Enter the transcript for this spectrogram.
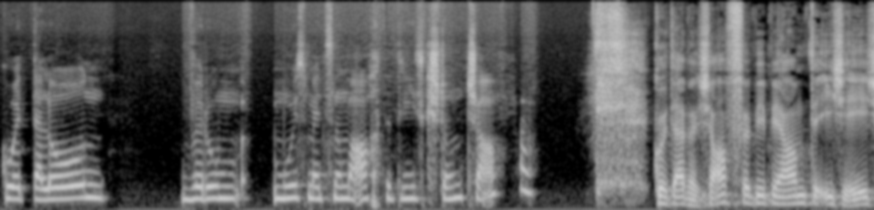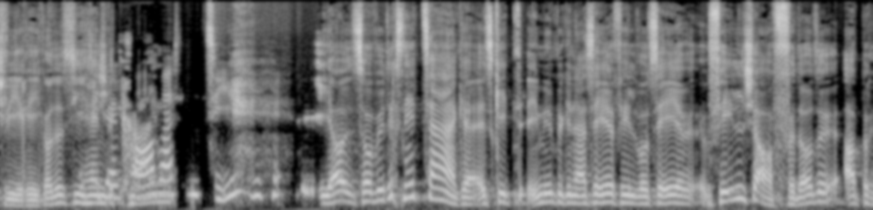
guten Lohn. Warum muss man jetzt nur 38 Stunden arbeiten? Gut, eben, arbeiten bei Beamten ist eh schwierig, oder? Sie das haben ist kein... Ja, so würde ich es nicht sagen. Es gibt im Übrigen auch sehr viele, die sehr viel arbeiten, oder? Aber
